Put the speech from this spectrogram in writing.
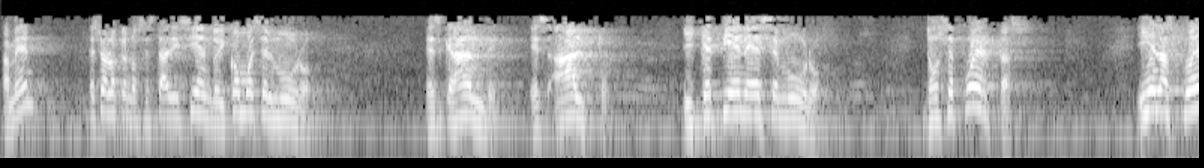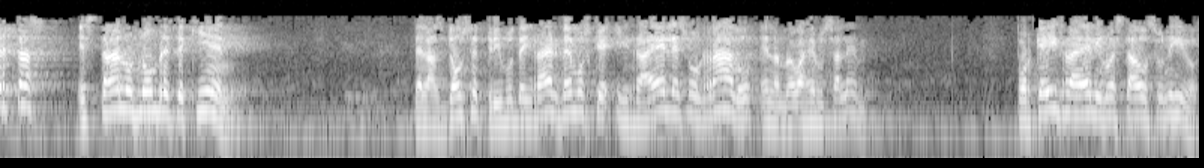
Amén. Eso es lo que nos está diciendo. ¿Y cómo es el muro? Es grande, es alto. ¿Y qué tiene ese muro? Doce puertas. Y en las puertas están los nombres de quién? De las doce tribus de Israel. Vemos que Israel es honrado en la Nueva Jerusalén. ¿Por qué Israel y no Estados Unidos?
